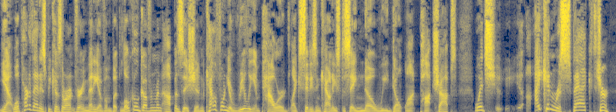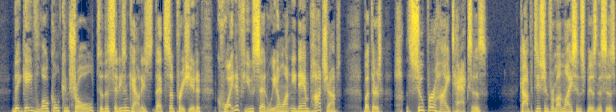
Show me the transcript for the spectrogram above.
yeah. Well, part of that is because there aren't very many of them, but local government opposition, California really empowered like cities and counties to say, no, we don't want pot shops, which I can respect. Sure. They gave local control to the cities and counties. That's appreciated. Quite a few said, we don't want any damn pot shops, but there's super high taxes, competition from unlicensed businesses,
